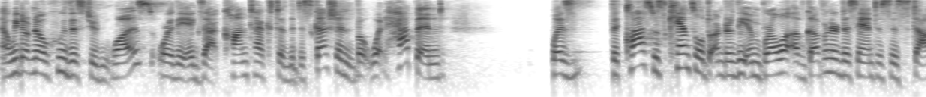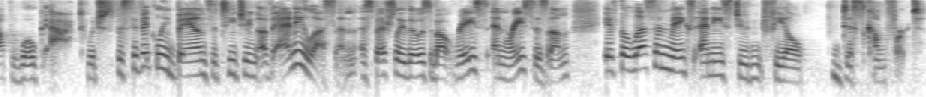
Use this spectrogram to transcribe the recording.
Now, we don't know who the student was or the exact context of the discussion, but what happened was the class was canceled under the umbrella of Governor DeSantis' Stop Woke Act, which specifically bans the teaching of any lesson, especially those about race and racism, if the lesson makes any student feel discomfort.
